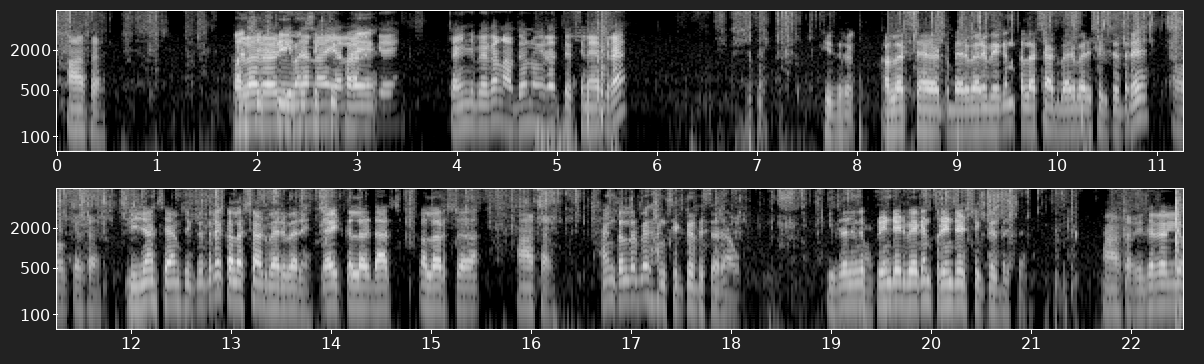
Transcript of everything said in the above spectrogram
ಹಾಂ sir one colour sixty one sixty five change ಬೇಕಲ್ಲ ಅದನ್ನು ಇರುತ್ತೆ ಸ್ನೇಹಿತರೆ. ಇದ್ರ ಕಲರ್ ಶಾರ್ಟ್ ಬೇರೆ ಬೇರೆ ಬೇಕಂದ್ರೆ ಕಲರ್ ಶಾರ್ಟ್ ಬೇರೆ ಬೇರೆ ಸಿಗ್ತೈತ್ರಿ. ಓಕೆ ಸರ್ ಡಿಸೈನ್ ಸೇಮ್ ಸಿಗ್ತೈತ್ರಿ ಕಲರ್ ಶಾರ್ಟ್ ಬೇರೆ ಬೇರೆ. ಲೈಟ್ ಕಲರ್ ಡಾರ್ಕ್ ಕಲರ್ಸ್ ಹಾಂ ಸರ್ ಹಂಗೆ ಕಲರ್ ಬೇಕು ಹಂಗೆ ಸಿಗ್ತೈತಿ ಸರ್ ಅವು. ಇದ್ರಲ್ಲಿ ನಿಮಗೆ ಪ್ರಿಂಟೆಡ್ ಬೇಕಂದ್ರೆ ಪ್ರಿಂಟೆಡ್ ಸಿಗ್ತೈತ್ರಿ ಸರ್ ಹಾಂ ಸರ್ ಇದರಲ್ಲಿ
